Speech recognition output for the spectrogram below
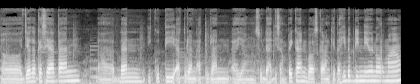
uh, jaga kesehatan Nah, dan ikuti aturan-aturan uh, yang sudah disampaikan bahwa sekarang kita hidup di new normal.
